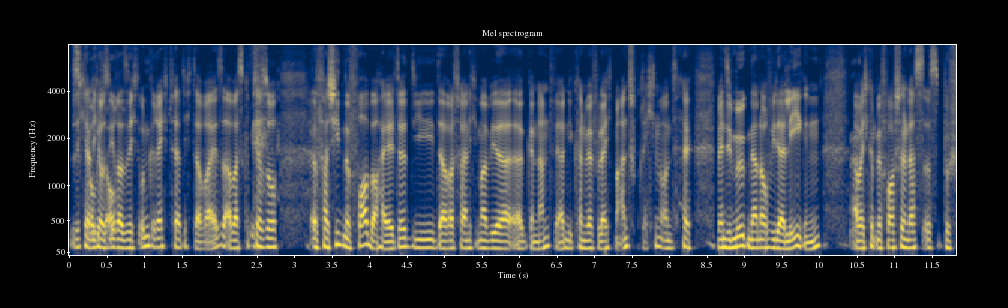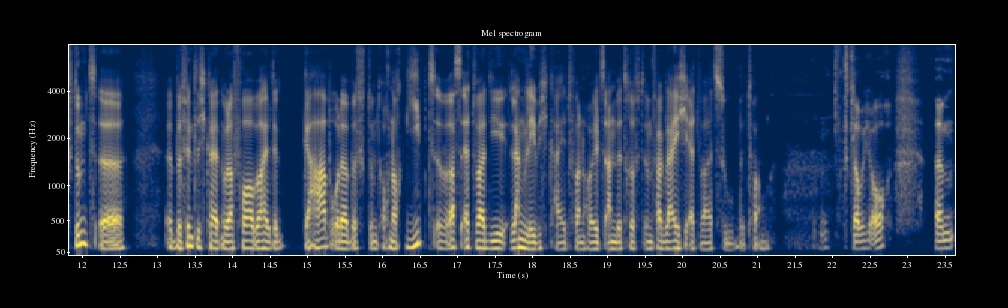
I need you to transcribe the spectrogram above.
Sicherlich aus ihrer Sicht ungerechtfertigterweise, aber es gibt ja so äh, verschiedene Vorbehalte, die da wahrscheinlich immer wieder äh, genannt werden. Die können wir vielleicht mal ansprechen und äh, wenn Sie mögen, dann auch widerlegen. Ja. Aber ich könnte mir vorstellen, dass es bestimmt äh, Befindlichkeiten oder Vorbehalte gab oder bestimmt auch noch gibt, was etwa die Langlebigkeit von Holz anbetrifft im Vergleich etwa zu Beton. Das glaube ich auch. Ähm,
